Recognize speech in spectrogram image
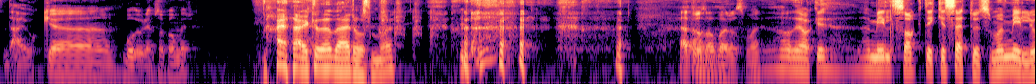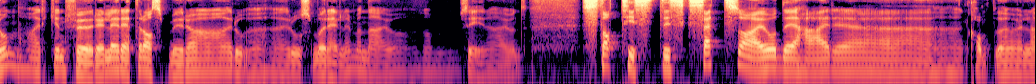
det er jo ikke Bodø-Glimt som kommer. Nei, det er jo ikke det. Det er Rosenborg. Jeg tror også det er Rosenborg. Ja, de har ikke, mildt sagt ikke sett ut som en million, verken før eller etter Aspmyra Rosenborg heller, men det er jo, som sier, det er jo en, statistisk sett så er jo det her eh, kampen vel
